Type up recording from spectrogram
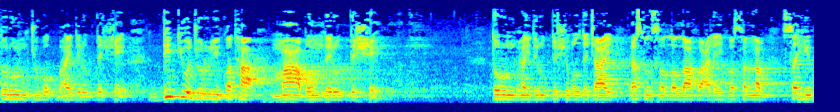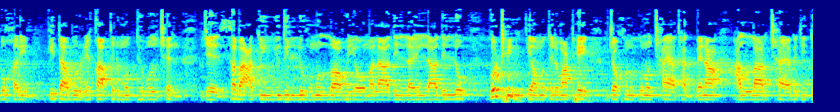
তরুণ যুবক ভাইদের উদ্দেশ্যে, দ্বিতীয় জরুরি কথা মা বোনদের উদ্দেশ্যে। তরুণ ভাইদের উদ্দেশ্যে বলতে চাই, রাসুল সাল্লাহ আলি ওয়াসাল্লাম সহি বুখারির কিতাবুর রেকাকের মধ্যে বলছেন যে কঠিন কিয়ামতের মাঠে যখন কোনো ছায়া থাকবে না, আল্লাহর ছায়া ব্যতীত,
